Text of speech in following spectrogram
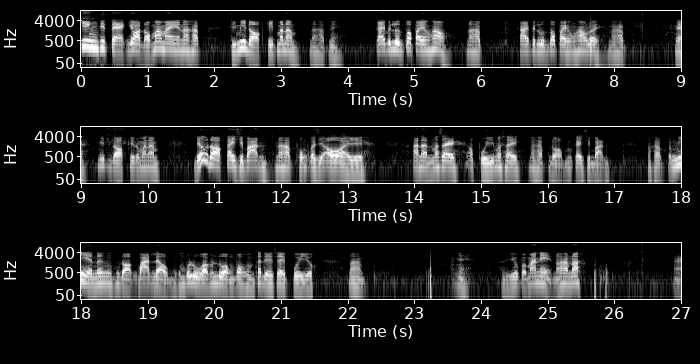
กิ่งที่แตกยอดออกมาใหม่นะครับ สีมีดอกติดมานำนะครับนี่กลายเป็นรุ่นต่อไปของเฮานะครับ กลายเป็นรุ่นต่อไปของเฮาเลยนะครับเนี่ยมีดอกติดมานำเดี๋ยวดอกใกล้สิบานนะครับ ผมก็สิเอาไอ้อันนั้นมาใส่เอาปุ๋ยมาใส่นะครับ ดอกมันใกล้สิบานนะครับมันมีอันหนึ่งดอกบานแล้ว ผมไม่รู้ว่ามันหลวงบอกผมถ้าเดี๋ยวใส่ปุ๋ยอยู่นะครับนี่อยู่ประมาณนี้นะครับเนาะอ่า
